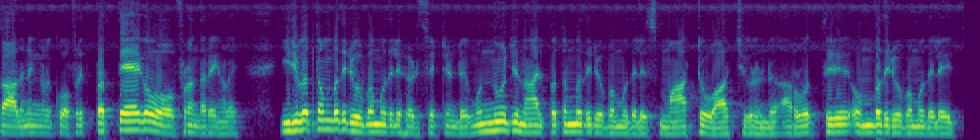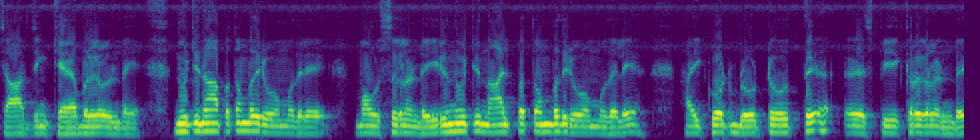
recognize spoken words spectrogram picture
സാധനങ്ങൾക്ക് ഓഫർ. പ്രത്യേക ഓഫർ എന്താ പറയുക ഇരുപത്തൊമ്പത് രൂപ മുതൽ ഹെഡ്സെറ്റ് ഉണ്ട്. മുന്നൂറ്റി നാൽപ്പത്തൊമ്പത് രൂപ മുതൽ സ്മാർട്ട് വാച്ചുകളുണ്ട്. അറുപത്തി ഒമ്പത് രൂപ മുതൽ ചാർജിങ് കേബിളുകളുണ്ട്. നൂറ്റി നാൽപ്പത്തൊമ്പത് രൂപ മുതൽ മൗസുകളുണ്ട്. ഇരുന്നൂറ്റി നാൽപ്പത്തൊമ്പത് രൂപ മുതൽ ഹൈക്കോട്ട് ബ്ലൂടൂത്ത് സ്പീക്കറുകളുണ്ട്.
